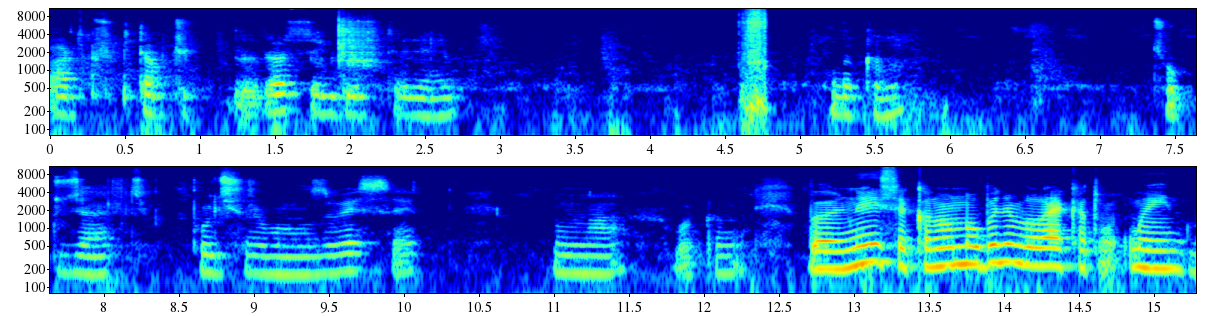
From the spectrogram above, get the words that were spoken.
Artık şu kitapçıkları size gösterelim. Bakın. Çok güzel. Polis arabamız ve set. Bunlar bakın. Böyle neyse kanalıma abone ve like atmayı unutmayın.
